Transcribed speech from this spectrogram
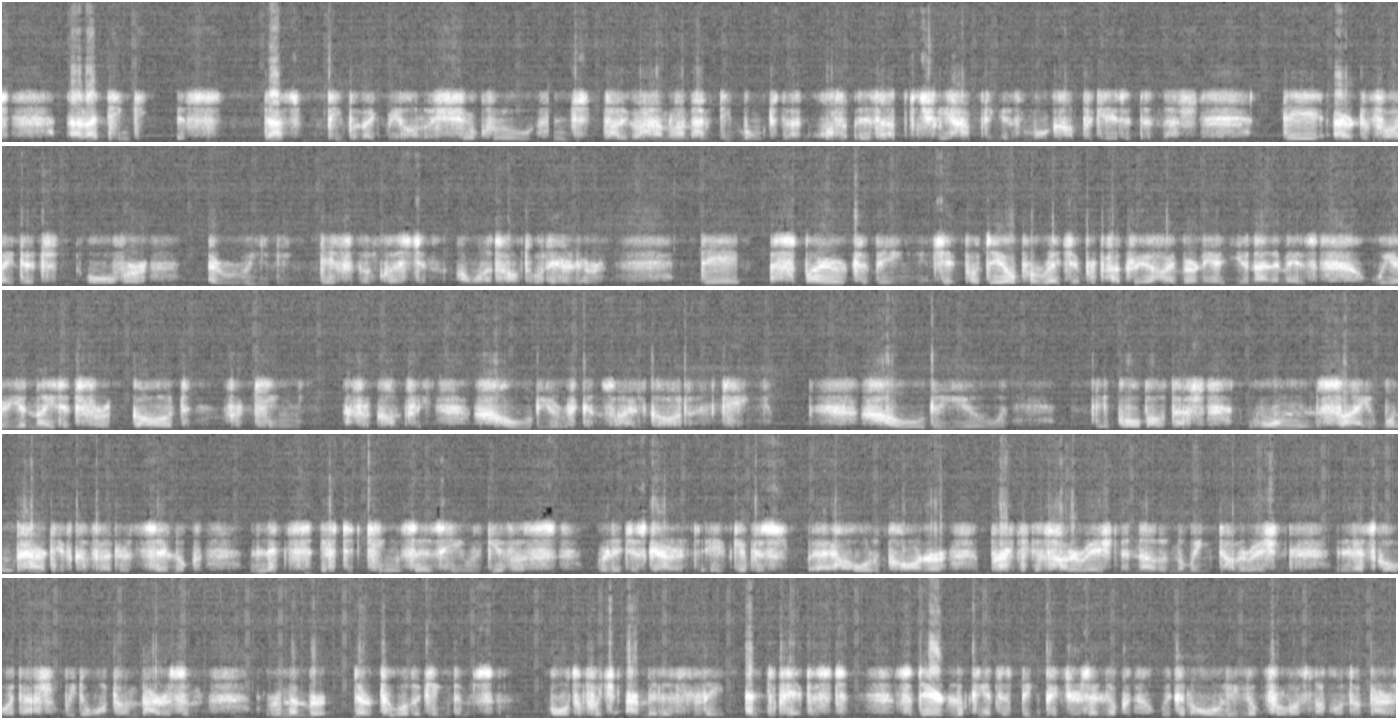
And I think it's that's people like Micheál Siochrú and Tadhg Ó hAnnracháin have debunked that. What is actually happening is more complicated than that. They are divided over a really difficult question I want to talk about earlier. They aspire to being Pro rege pro patria hibernia unanimes. We are united for God,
